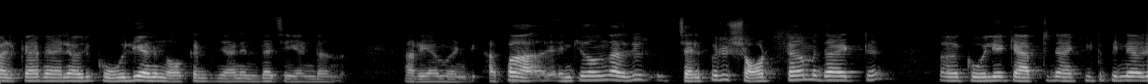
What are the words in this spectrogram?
കളിക്കാരനായാലും അവർ കോഹ്ലിയാണ് നോക്കേണ്ടത് ഞാൻ എന്താ ചെയ്യേണ്ടതെന്ന് അറിയാൻ വേണ്ടി. അപ്പൊ എനിക്ക് തോന്നുന്നത് അതൊരു ചിലപ്പോൾ ഒരു ഷോർട്ട് ടേം ഇതായിട്ട് കോഹ്ലിയെ ക്യാപ്റ്റൻ ആക്കിയിട്ട് പിന്നെ അവർ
